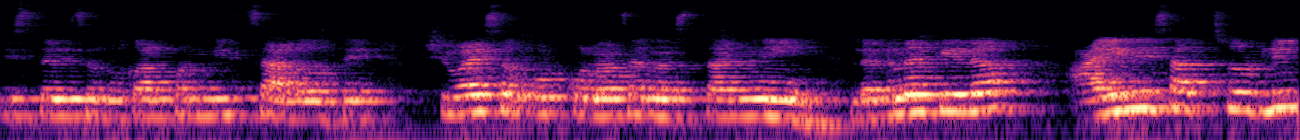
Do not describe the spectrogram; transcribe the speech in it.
इस्तरीचं दुकान पण मीच चालवते. शिवाय सपोर्ट कोणाचा नसताना. लग्न केलं आईने साथ सोडली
